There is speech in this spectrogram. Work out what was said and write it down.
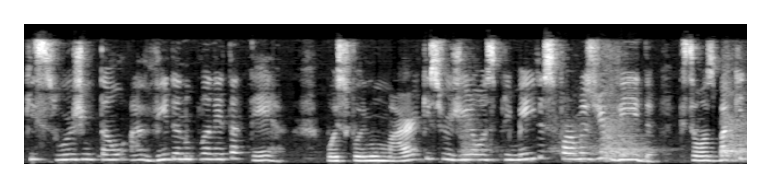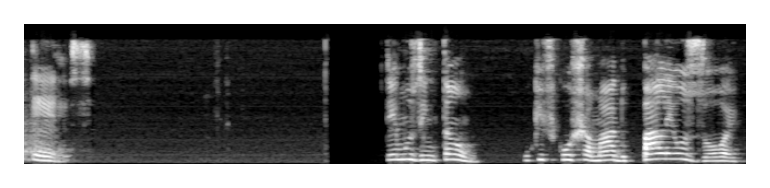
que surge então a vida no planeta Terra, pois foi no mar que surgiram as primeiras formas de vida, que são as bactérias. Temos então o que ficou chamado Paleozoico,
